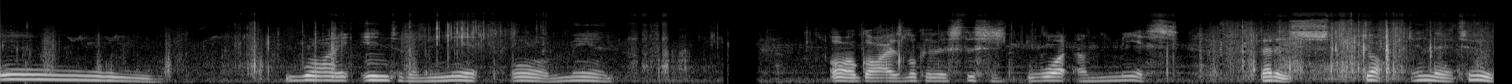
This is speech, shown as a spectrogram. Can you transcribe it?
Oh, right into the net. Oh, man. Oh, guys, look at this. This is what a mess. That is stuck in there, too.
